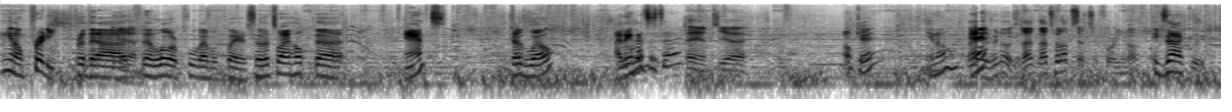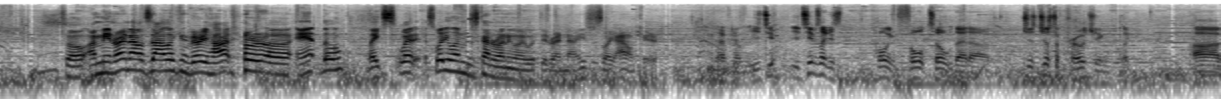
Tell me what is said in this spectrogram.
you know, pretty for the Yeah. the lower pool level player. So that's why I hope the Ant does well. I think that's his tag. And yeah. Okay, you know, Hey, who knows? That, that's what upsets are for, you know? Exactly. So I mean, right now it's not looking very hot for uh, Ant though. Like Sweat, Sweaty Lemon is kind of running away with it right now. He's just like, I don't care. Definitely. It, it seems like he's holding full tilt that uh, just just approaching. Like, uh,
